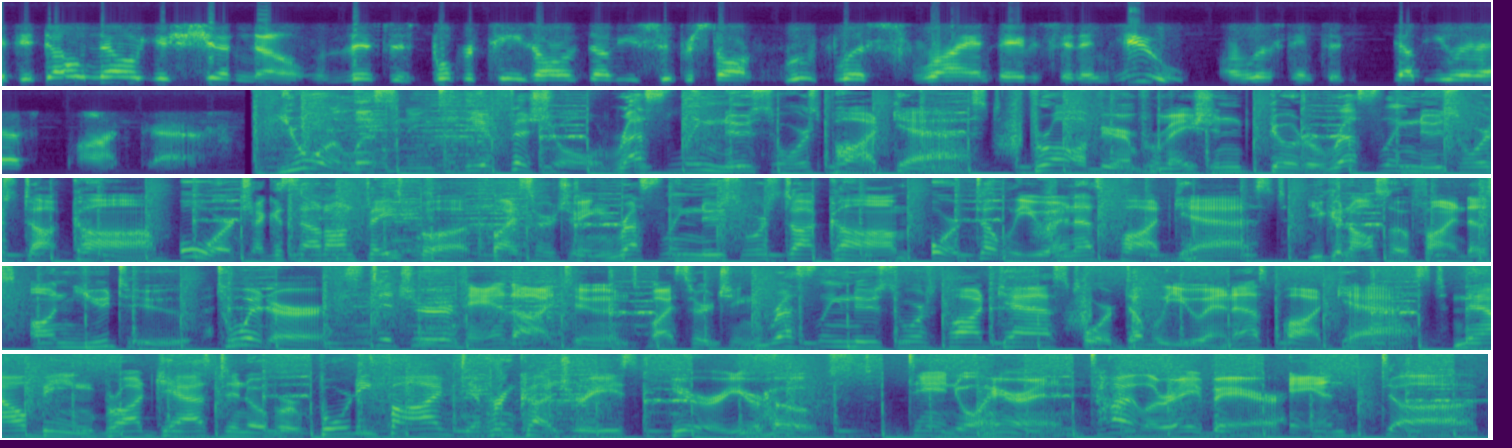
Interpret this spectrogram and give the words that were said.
If you don't know, you should know. This is Booker T's RW superstar, Ruthless Ryan Davidson, and you are listening to WNS Podcast. You're listening to the official Wrestling News Source podcast. For all of your information, go to WrestlingNewsSource.com or check us out on Facebook by searching WrestlingNewsSource.com or WNS Podcast. You can also find us on YouTube, Twitter, Stitcher, and iTunes by searching Wrestling News Source Podcast or WNS Podcast. Now being broadcast in over 45 different countries, here are your hosts, Daniel Herron, Tyler Abear, and Doug.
